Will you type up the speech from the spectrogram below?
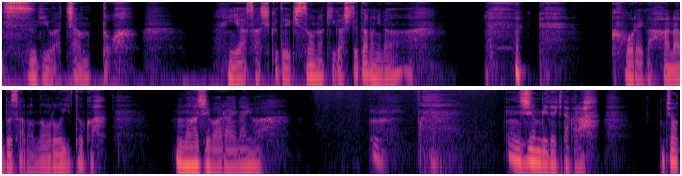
次はちゃん。と、優しくできそうな気がしてたのにな。これが花房の呪いとか、マジ笑えないわ。準備できたから、ちょっ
